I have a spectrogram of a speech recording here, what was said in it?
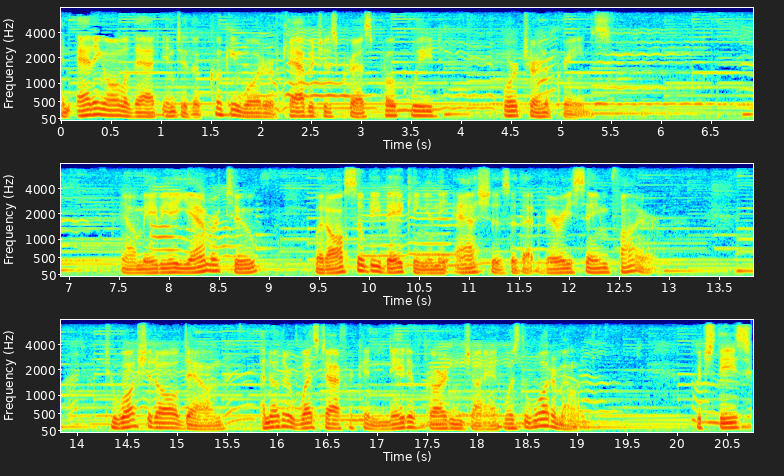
and adding all of that into the cooking water of cabbages, cress, pokeweed, or turnip greens. Now, maybe a yam or two would also be baking in the ashes of that very same fire. To wash it all down, another West African native garden giant was the watermelon, which these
